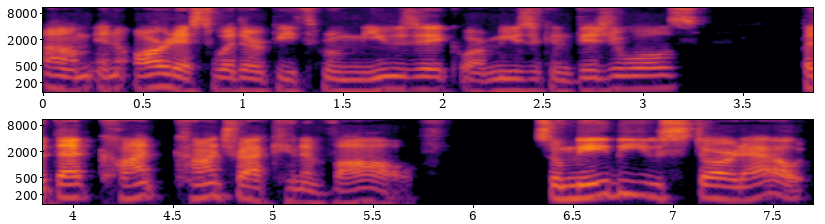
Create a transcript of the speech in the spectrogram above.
um, an artist, whether it be through music or music and visuals, but that con- contract can evolve. So maybe you start out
